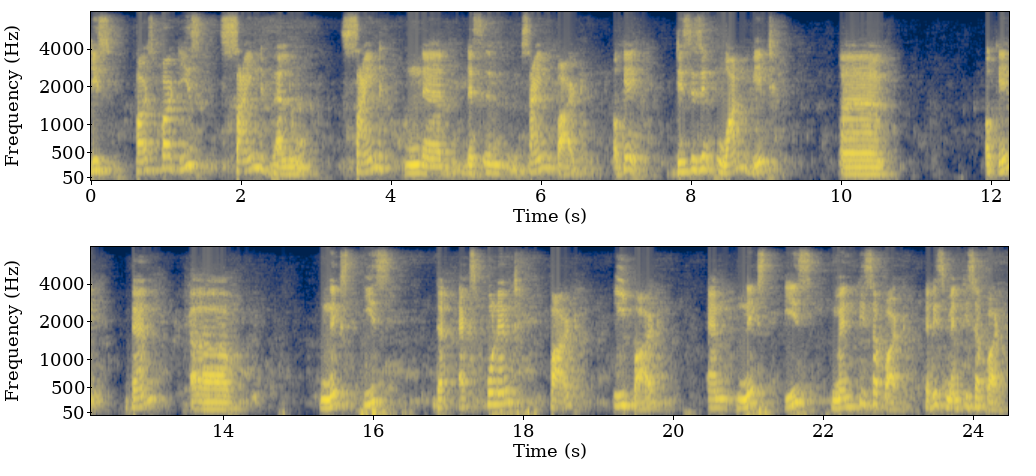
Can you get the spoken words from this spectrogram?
this first part is signed value, signed uh, this uh, signed part, okay. This is in one bit okay then uh, next is that exponent part e part and next is mantissa part that is mantissa part.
